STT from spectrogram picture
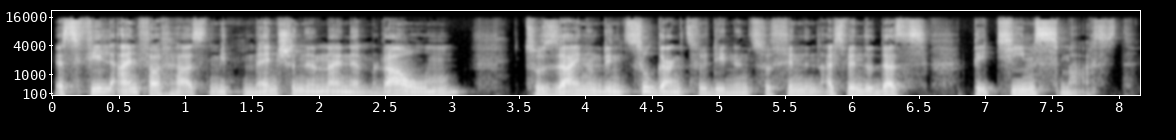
es viel einfacher hast, mit Menschen in einem Raum zu sein und den Zugang zu denen zu finden, als wenn du das per Teams machst.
